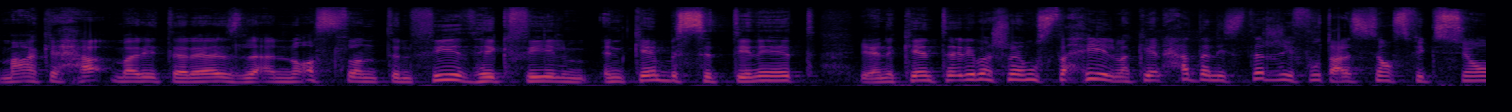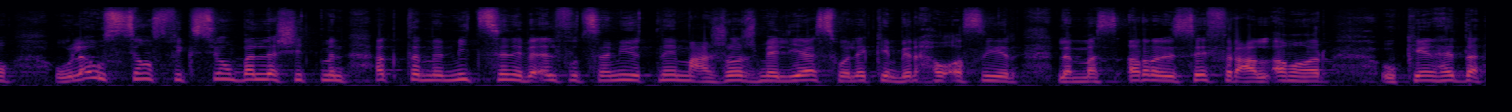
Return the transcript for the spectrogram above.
معك حق ماري تيريز لأنه أصلا تنفيذ هيك فيلم إن كان بالستينات يعني كان تقريبا شوي مستحيل ما كان حدا يسترجي يفوت على ال science fiction ولو ال science fiction بلشت من أكثر من 100 سنة ب 1902 مع جورج ميلياس ولكن بنحو قصير لما قرر يسافر على القمر وكان هذا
